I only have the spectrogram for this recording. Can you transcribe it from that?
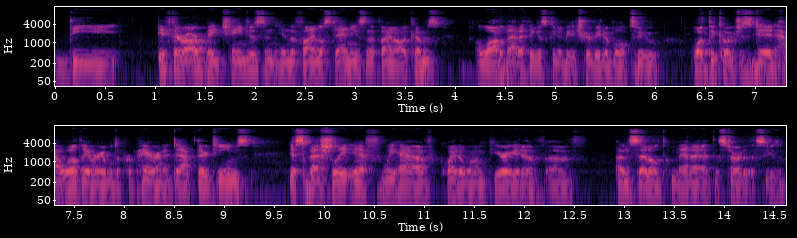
the if there are big changes in, in the final standings and the final outcomes. A lot of that I think is going to be attributable to what the coaches did, how well they were able to prepare and adapt their teams, especially if we have quite a long period of, of unsettled meta at the start of the season.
